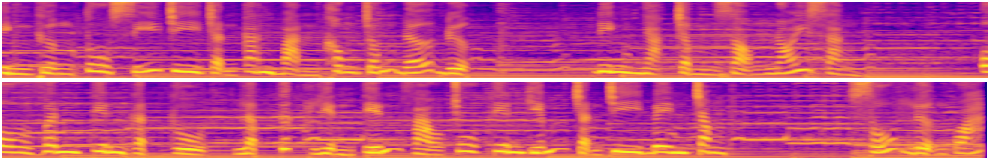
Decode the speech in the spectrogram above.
Bình thường tu sĩ chi trận căn bản không chống đỡ được. Đinh nhạc trầm giọng nói rằng, Ô vân tiên gật gù, lập tức liền tiến vào chu tiên kiếm trận chi bên trong. Số lượng quá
